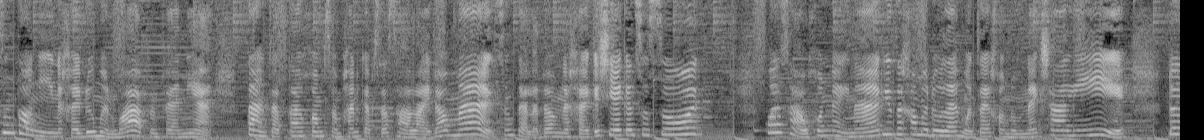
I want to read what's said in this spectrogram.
ซึ่งตอนนี้นะคะดูเหมือนว่าแฟนๆ เนี่ย ต่างจับตาความสัมพันธ์กับสาวๆ หลายด้อมมาก ซึ่งแต่ละด้อมนะคะก็เชียร์กันสุดๆ ว่าสาวคนไหนนะที่จะเข้ามาดูแลหัวใจของหนุ่มแน็กชาลีโดย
